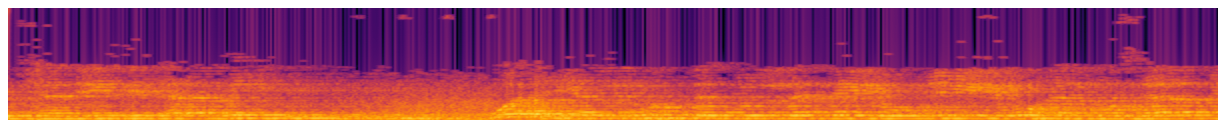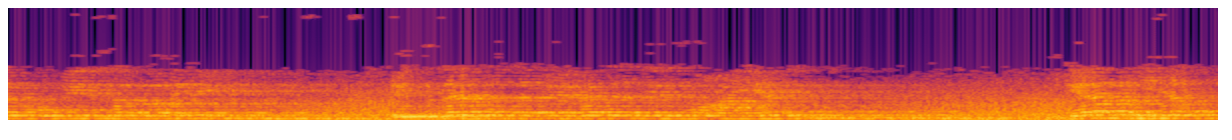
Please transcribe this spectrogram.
شديد الأمين وهي المدة التي يقيمها المسافر في سفره إذ نزل ببلد معين كم يقضي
